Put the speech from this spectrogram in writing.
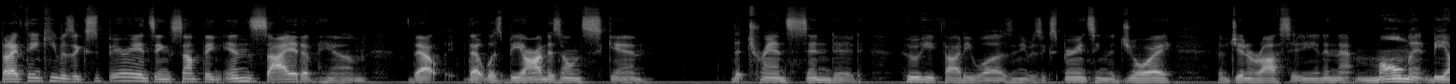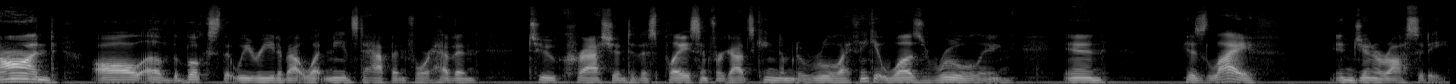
but i think he was experiencing something inside of him that that was beyond his own skin that transcended who he thought he was and he was experiencing the joy of generosity and in that moment beyond all of the books that we read about what needs to happen for heaven to crash into this place and for God's kingdom to rule. I think it was ruling in his life in generosity.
